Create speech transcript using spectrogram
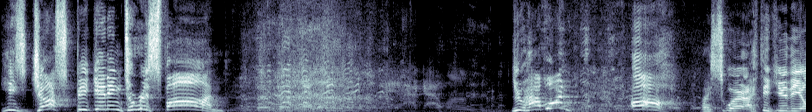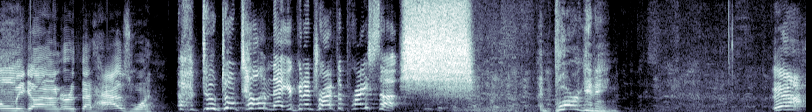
He's just beginning to respond. You have one? Oh, I swear, I think you're the only guy on earth that has one. Uh, dude, don't tell him that. You're gonna drive the price up. Shh! I'm bargaining. Yeah.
